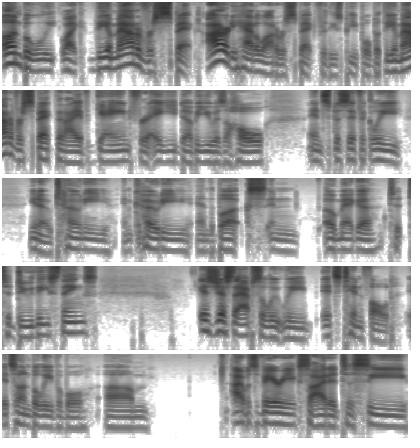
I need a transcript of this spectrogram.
unbelievable like the amount of respect. I already had a lot of respect for these people, but the amount of respect that I have gained for AEW as a whole and specifically, you know, Tony and Cody and the Bucks and Omega to to do these things is just absolutely it's tenfold. It's unbelievable. Um I was very excited to see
